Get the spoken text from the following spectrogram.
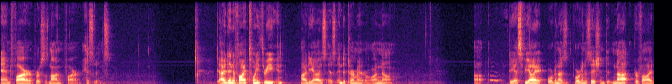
and fire versus non-fire incidents. They identified 23 in- IDIs as indeterminate or unknown. Uh, The SVI organiz- organization did not provide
